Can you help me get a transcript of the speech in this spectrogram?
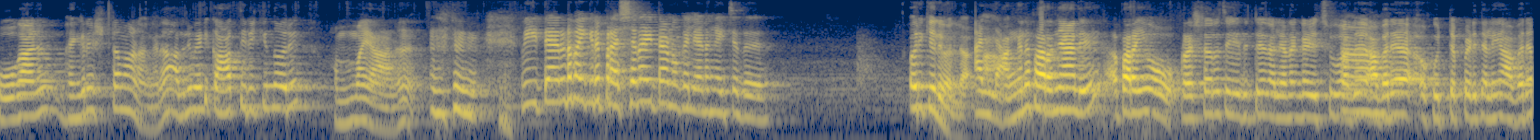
പോകാനും ഭയങ്കര ഇഷ്ടമാണ്. അങ്ങനെ അതിനുവേണ്ടി കാത്തിരിക്കുന്ന ഒരു അമ്മയാണ്. വീട്ടുകാരുടെ ഭയങ്കര പ്രഷറായിട്ടാണോ കല്യാണം കഴിച്ചത്? ഒരിക്കലുമല്ല. അങ്ങനെ പറഞ്ഞാൽ പറയും ഓ പ്രഷർ ചെയ്തിട്ട് കല്യാണം കഴിച്ചു അത് അവരെ കുറ്റപ്പെടുത്തി അല്ലെങ്കിൽ അവരെ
